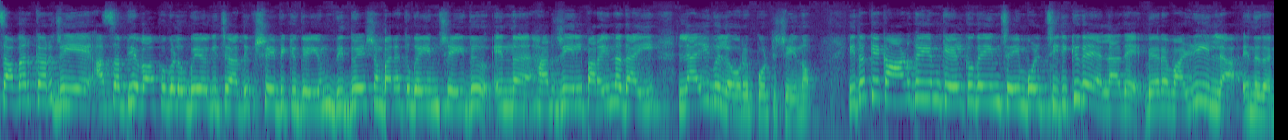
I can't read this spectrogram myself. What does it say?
സവർക്കർജിയെ അസഭ്യവാക്കുകൾ ഉപയോഗിച്ച് അധിക്ഷേപിക്കുകയും വിദ്വേഷം പരത്തുകയും ചെയ്തു എന്ന് ഹർജിയിൽ പറയുന്നതായി ലൈവ് ലോ റിപ്പോർട്ട് ചെയ്യുന്നു. ഇതൊക്കെ കാണുകയും കേൾക്കുകയും ചെയ്യുമ്പോൾ ചിരിക്കുകയല്ലാതെ വേറെ വഴിയില്ല എന്ന് തന്നെ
